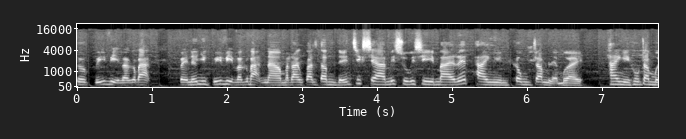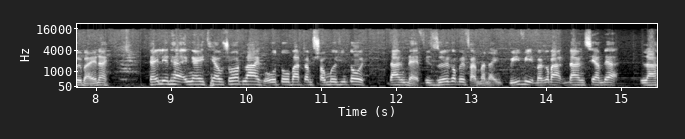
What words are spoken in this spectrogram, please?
thưa quý vị và các bạn. Vậy nếu như quý vị và các bạn nào mà đang quan tâm đến chiếc xe Mitsubishi Mirage 2010 2017 này hãy liên hệ ngay theo số hotline của ô tô 360 chúng tôi đang để phía dưới góc bên phải màn ảnh quý vị và các bạn đang xem đây ạ là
